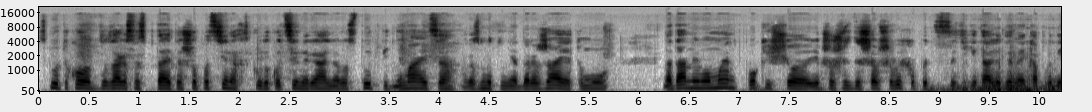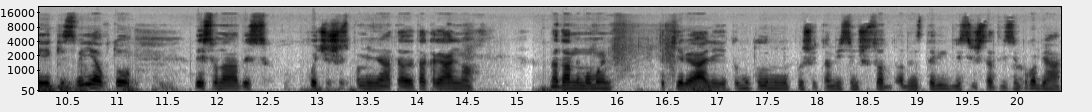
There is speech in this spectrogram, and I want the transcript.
Скажу зараз ви спитаєте, що по цінах, скажу ціни реально ростуть, піднімаються, розмитнення дорожає, тому на даний момент поки що, якщо щось дешевше вихопити, це тільки та людина, яка продає якісь своє авто, десь вона десь хоче щось поміняти, але так реально на даний момент такі реалії. Тому коли мені пишуть там 8611 рік, 268 пробіга,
